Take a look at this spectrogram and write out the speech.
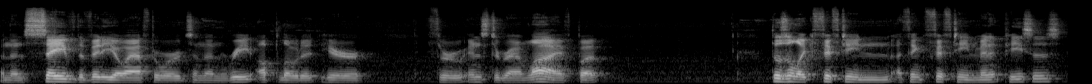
and then save the video afterwards and then re upload it here through Instagram Live. But those are like 15, I think 15 minute pieces.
